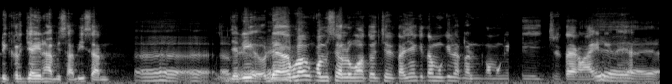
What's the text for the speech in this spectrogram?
dikerjain habis-habisan. Eh, eh, oke, Jadi oke. udah kalau misalnya lu mau tahu ceritanya kita mungkin akan ngomongin di cerita yang lain Iya gitu ya. iya iya.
